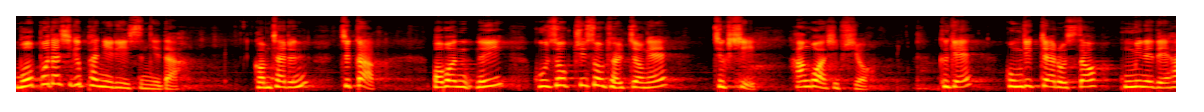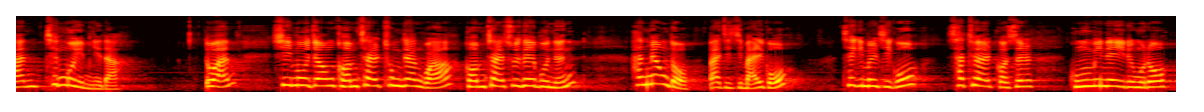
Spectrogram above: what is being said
무엇보다 시급한 일이 있습니다. 검찰은 즉각 법원의 구속 취소 결정에 즉시 항고하십시오. 그게 공직자로서 국민에 대한 책무입니다. 또한 심우정 검찰총장과 검찰 수뇌부는 한 명도 빠지지 말고 책임을 지고 사퇴할 것을 국민의 이름으로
